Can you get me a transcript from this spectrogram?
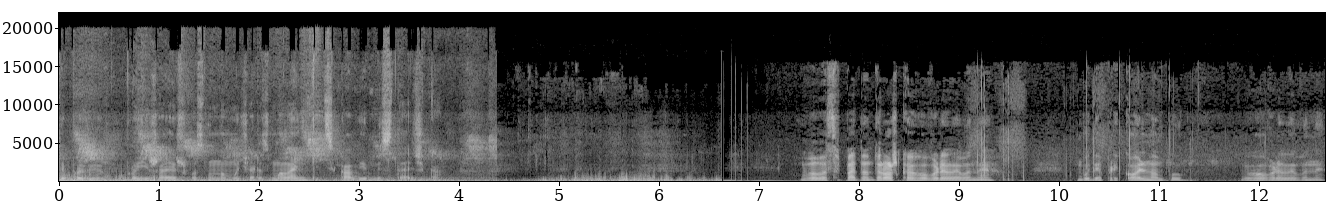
ти проїжджаєш в основному через маленькі цікаві містечка. Велосипедна дорожка, говорили вони. Буде прикольно, говорили вони.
